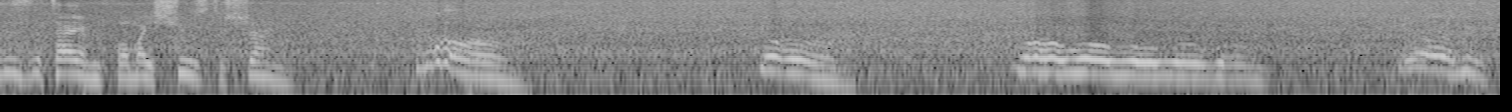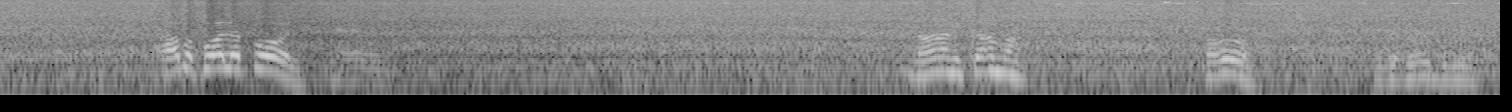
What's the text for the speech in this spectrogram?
This is the time for my shoes to shine. Whoa! Whoa! Whoa, whoa, whoa, whoa, whoa. Whoa, look. Hapa pole pole. Naona ni kama oh, there's a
